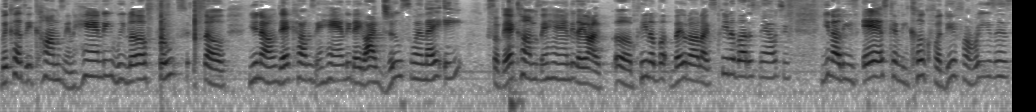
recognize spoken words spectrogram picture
because it comes in handy. We love fruits, so you know that comes in handy. They like juice when they eat, so that comes in handy. They like uh, peanut butter. Baby doll likes peanut butter sandwiches. You know these eggs can be cooked for different reasons.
